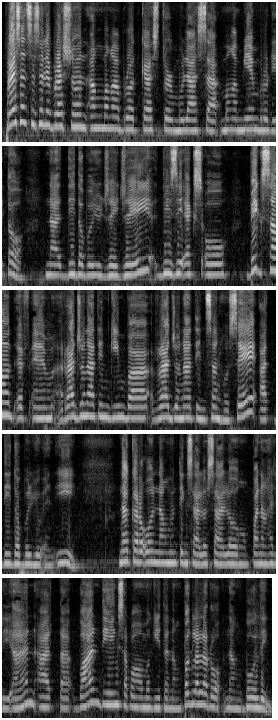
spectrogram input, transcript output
Present sa selebrasyon ang mga broadcaster mula sa mga miyembro nito na DWJJ, DZXO, Big Sound FM, Radyo Natin Gimba, Radyo Natin San Jose at DWNE. Nagkaroon ng munting salo-salong pananghalian at uh, bonding sa pamamagitan ng paglalaro ng bowling.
